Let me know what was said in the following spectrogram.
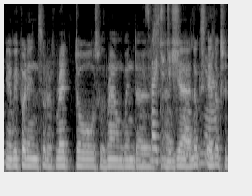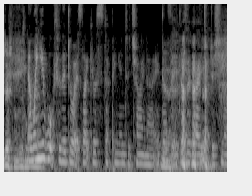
you know, we put in sort of red doors with round windows. It's very and, yeah, it looks it yeah. looks traditional, doesn't it? And when you walk through the door, it's like you're stepping into China. It does Yeah. it does it very traditional,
